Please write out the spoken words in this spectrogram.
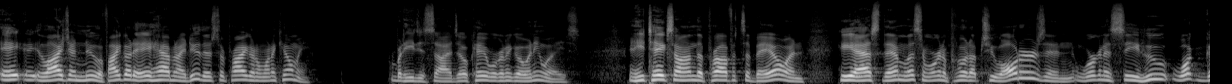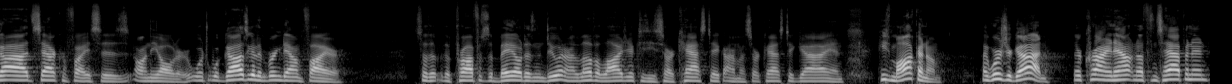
Elijah knew if I go to Ahab and I do this, they're probably going to want to kill me. But he decides, okay, we're going to go anyways. And he takes on the prophets of Baal and he asks them, listen, we're going to put up two altars and we're going to see who, what God sacrifices on the altar, what, what God's going to bring down fire. So the, the prophets of Baal doesn't do it. And I love Elijah because he's sarcastic. I'm a sarcastic guy. And he's mocking them. Like, where's your God? They're crying out, nothing's happening.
